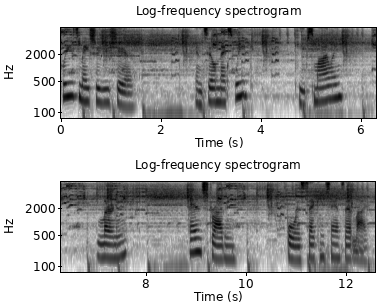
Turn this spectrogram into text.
please make sure you share. Until next week, keep smiling, learning, and striving for a second chance at life.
